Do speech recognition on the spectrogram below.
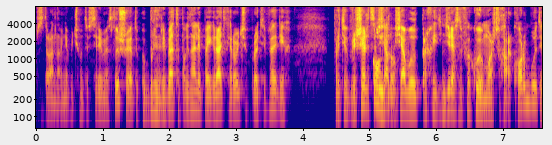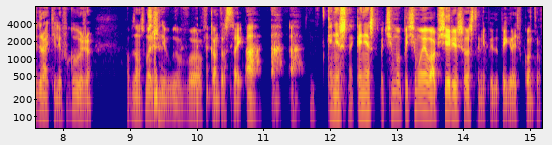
Странно, мне почему-то все время слышу, я такой, блин, ребята погнали поиграть, короче, против этих, против пришельцев. Контру. Сейчас, будут проходить. Интересно, в какую? Может, в хардкор будет играть или в какую же? А потом смотришь они в, в- Counter-Strike. А, а, а, конечно, конечно. Почему, почему я вообще решил, что не пойду поиграть в контру?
